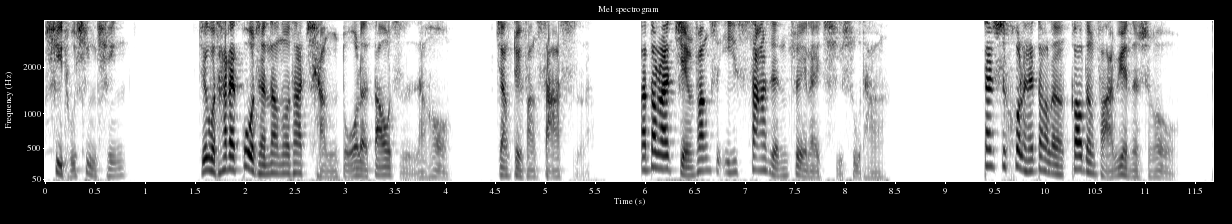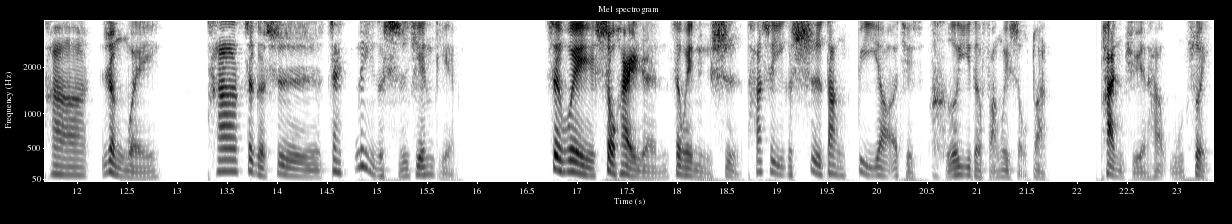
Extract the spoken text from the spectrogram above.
企图性侵。结果他在过程当中，他抢夺了刀子，然后将对方杀死了。那当然，检方是以杀人罪来起诉他，但是后来到了高等法院的时候，他认为。他这个是在那个时间点，这位受害人，这位女士，她是一个适当、必要而且合宜的防卫手段，判决她无罪。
